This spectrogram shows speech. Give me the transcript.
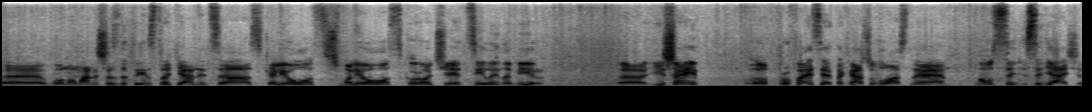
Е, воно в мене ще з дитинства тягнеться, скаліоз, шмаліоз, коротше, цілий набір. Е, і ще й е, професія така, що власне ну, сидяча.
